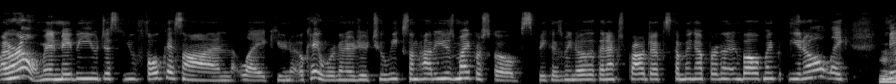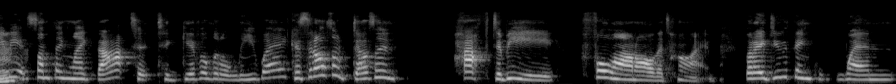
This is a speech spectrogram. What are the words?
I don't know, I mean, maybe you just you focus on like, you know, okay, we're going to do two weeks on how to use microscopes because we know that the next projects coming up are going to involve, micro, you know, like mm-hmm. maybe it's something like that to to give a little leeway because it also doesn't have to be full on all the time. But I do think when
